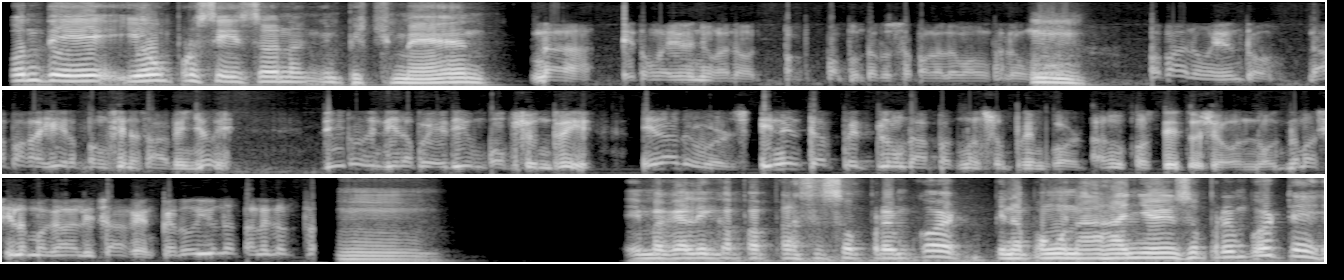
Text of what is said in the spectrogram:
kundi yung proseso ng impeachment. Na ito ngayon yung ano, pap- papunta doon sa pangalawang tanong mo. Mm. Pa- Paano ngayon to? Napakahirap ang sinasabi nyo eh. Dito hindi na pwede yung option 3. In other words, ininterpret lang dapat ng Supreme Court ang konstitusyon. Huwag naman sila magalit sa akin. Pero yun na talagang Hmm. Eh, magaling ka pa pala sa Supreme Court. Pinapangunahan nyo yung Supreme Court eh.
